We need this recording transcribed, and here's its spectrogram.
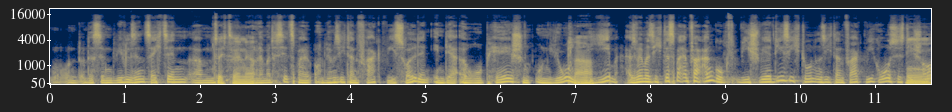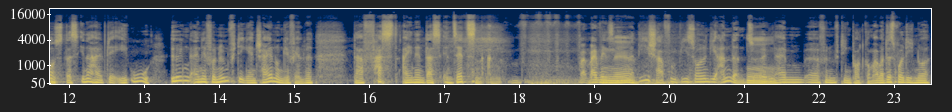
und, und das sind, wie viel sind 16? Ähm, 16, ja. Und wenn man das jetzt mal, und wenn man sich dann fragt, wie soll denn in der Europäischen Union Klar. jem- also wenn man sich das mal einfach anguckt, wie schwer die sich tun und sich dann fragt, wie groß ist die Mhm. Chance, dass innerhalb der EU irgendeine vernünftige Entscheidung gefällt wird, da fasst einen das Entsetzen an. Weil wenn es Nee. nicht mehr die schaffen, wie sollen die anderen zu Mhm. irgendeinem äh, vernünftigen Pod kommen? Aber das wollte ich nur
